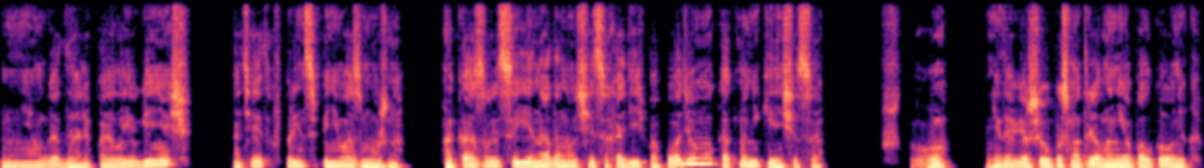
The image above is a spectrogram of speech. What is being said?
«Не угадали, Павел Евгеньевич. Хотя это, в принципе, невозможно. Оказывается, ей надо научиться ходить по подиуму, как манекенщица». «Что?» — недоверчиво посмотрел на нее полковник.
